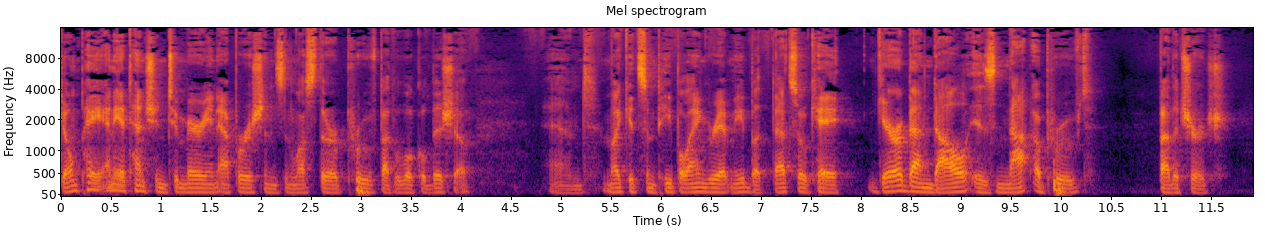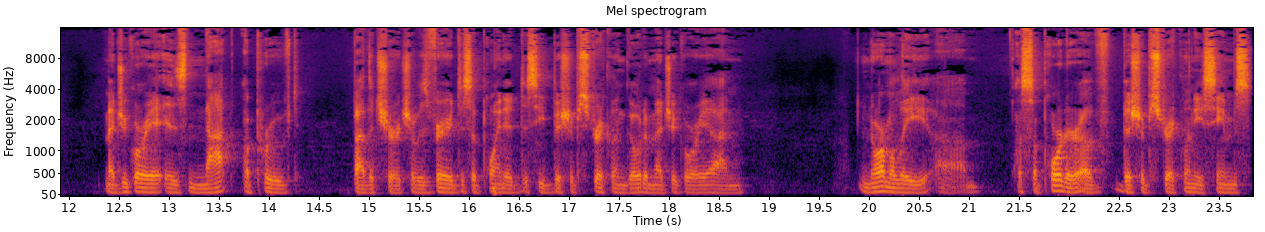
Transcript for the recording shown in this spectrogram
Don't pay any attention to Marian apparitions unless they're approved by the local bishop. And might get some people angry at me, but that's okay. Garabandal is not approved by the church. Medjugorje is not approved by the church. I was very disappointed to see Bishop Strickland go to Medjugorje. I'm normally um, a supporter of Bishop Strickland. He seems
